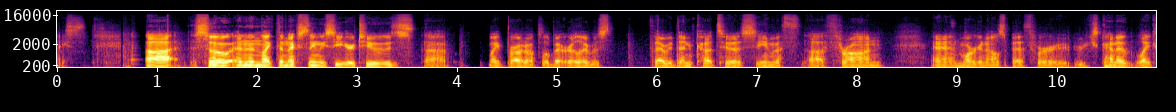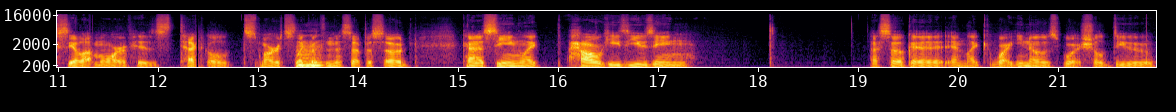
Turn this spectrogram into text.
Nice. Uh, so, and then like the next thing we see here too is uh, Mike brought up a little bit earlier was that we then cut to a scene with uh, Thrawn and Morgan Elsbeth where we kind of like see a lot more of his technical smarts like Mhm. within this episode, kind of seeing like how he's using Ahsoka and like what he knows what she'll do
